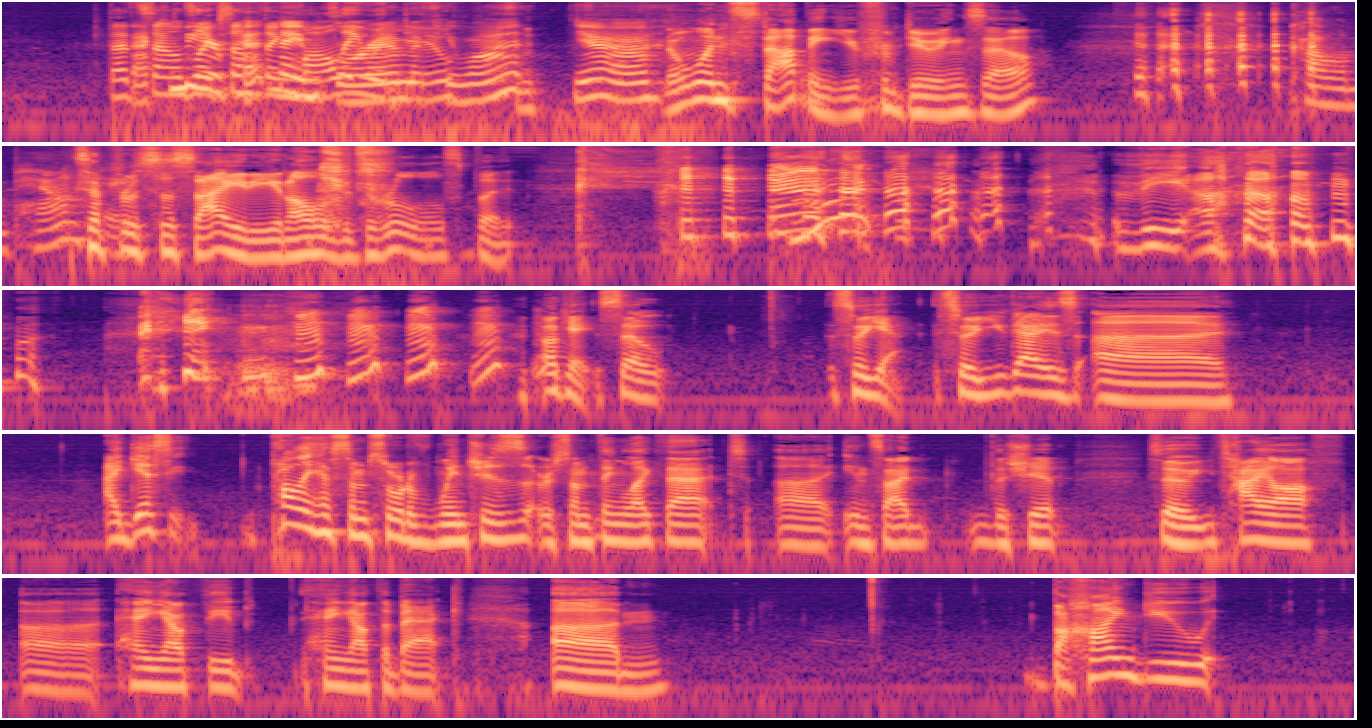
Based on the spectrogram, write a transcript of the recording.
That, That sounds like something name Molly for would do. if you want. Yeah. No one's stopping you from doing so. Call him Pound except Cake. for society and all of its rules but the um okay so so yeah so you guys uh i guess probably have some sort of winches or something like that uh inside the ship so you tie off uh hang out the hang out the back um behind you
